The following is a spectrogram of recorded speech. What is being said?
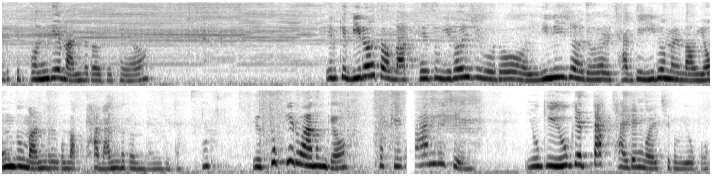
이렇게 번개 만들어도 돼요. 이렇게 밀어서 막 계속 이런 식으로 이니셜을 자기 이름을 막 영도 만들고 막 다 만들었네 여기다. 응? 이 토끼로 하는 겨. 토끼 반드시 여기 요게 딱 잘 된 거예요 지금 요거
